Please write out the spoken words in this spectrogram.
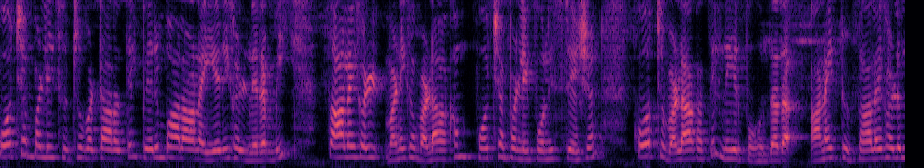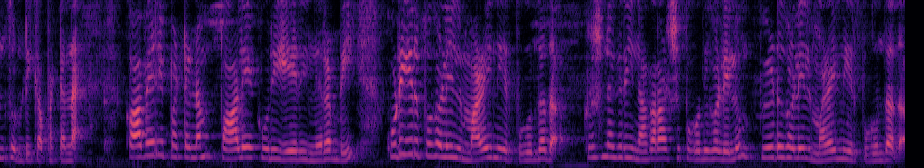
போச்சம்பள்ளி சுற்றுவட்டாரத்தில் பெரும்பாலான ஏரிகள் நிரம்பி சாலைகள் வணிக வளாகம் போச்சம்பள்ளி போலீஸ் ஸ்டேஷன் கோர்ட் வளாகத்தில் நீர் புகுந்தது. அனைத்து சாலைகளும் துண்டிக்கப்பட்டன. காவேரிப்பட்டினம் பாலேக்குரி ஏரி நிரம்பி குடியிருப்புகளில் மழைநீர் புகுந்தது. கிருஷ்ணகிரி நகராட்சி பகுதிகளிலும் வீடுகளில் மழைநீர் புகுந்தது.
